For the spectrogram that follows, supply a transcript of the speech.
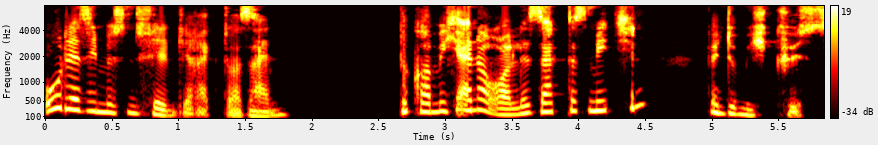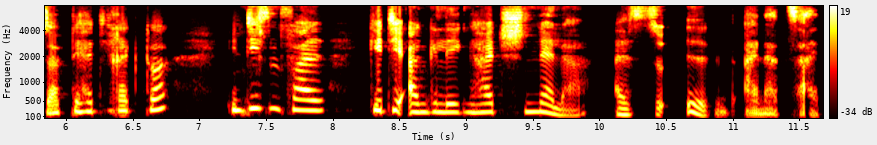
Oder sie müssen Filmdirektor sein. Bekomme ich eine Rolle, sagt das Mädchen. Wenn du mich küsst, sagt der Herr Direktor. In diesem Fall geht die Angelegenheit schneller als zu irgendeiner Zeit.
